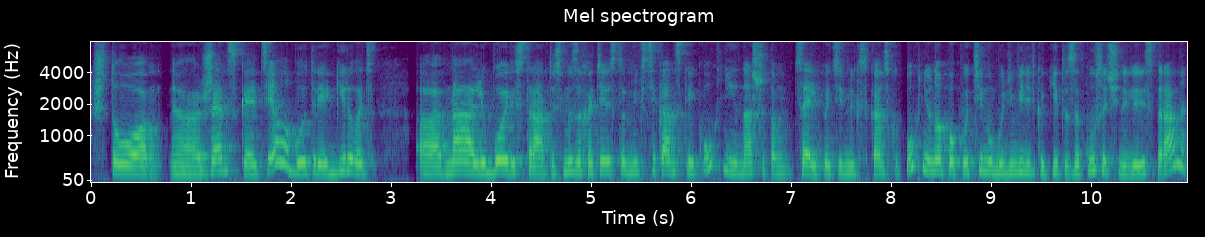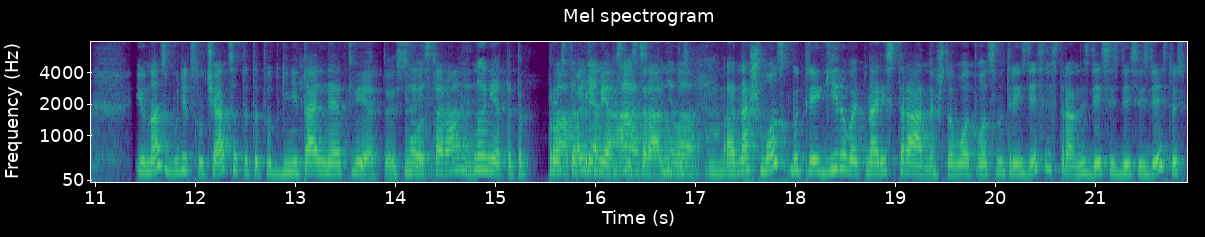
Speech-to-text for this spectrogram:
что э, женское тело будет реагировать на любой ресторан. То есть мы захотели с тобой мексиканской кухни, и наша там цель пойти в мексиканскую кухню, но по пути мы будем видеть какие-то закусочные или рестораны, и у нас будет случаться вот этот вот генитальный ответ. То есть на вот, рестораны? Ну нет, это просто а, пример с рестораном. А, есть, угу. Наш мозг будет реагировать на рестораны, что вот, вот смотри, здесь рестораны, здесь и здесь и здесь, то есть,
